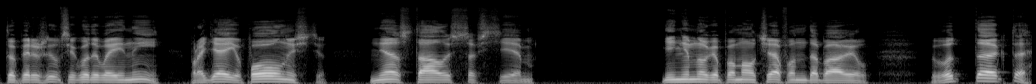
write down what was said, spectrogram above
кто пережил все годы войны, пройдя ее полностью, не осталось совсем. И немного помолчав, он добавил, «Вот так-то».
